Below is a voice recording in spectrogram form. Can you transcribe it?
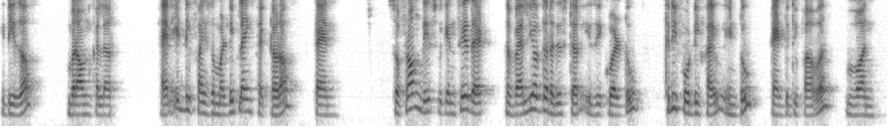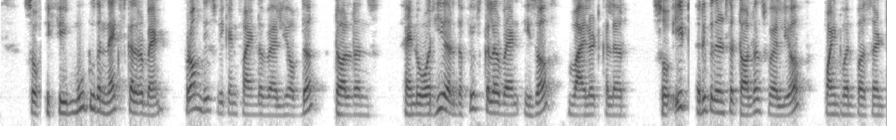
it is of brown color and it defines the multiplying factor of 10. So from this we can say that the value of the resistor is equal to 345 into 10 to the power 1. So if we move to the next color band, from this we can find the value of the tolerance. And over here the fifth color band is of violet color. So it represents the tolerance value of 0.1%.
